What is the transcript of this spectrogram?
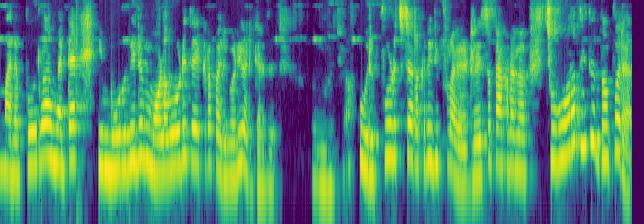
മനഃപൂർവം മറ്റേ ഈ മുറിവിലും മുളക് പൊടി തേക്കണ പരിപാടി കളിക്കരുത്. കുരുപ്പ് പൊടിച്ചിട്ട് ഇറക്കണ ഇനി ഫ്രൈഡ് റൈസ് ഉണ്ടാക്കണല്ലോ. ചോറ് തീ തിന്നാ പോരാ.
